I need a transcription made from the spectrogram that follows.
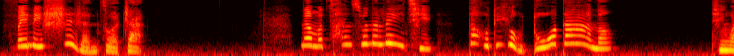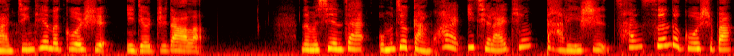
非利士人作战。那么参孙的力气到底有多大呢？听完今天的故事，你就知道了。那么现在，我们就赶快一起来听大力士参孙的故事吧。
